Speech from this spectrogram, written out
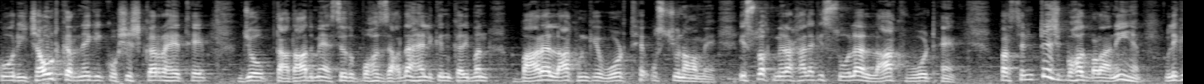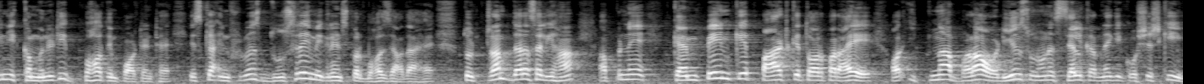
को रीच आउट करने की कोशिश कर रहे थे, जो तादाद में ऐसे तो बहुत ज़्यादा हैं, लेकिन करीबन 12 लाख उनके वोट थे उस चुनाव में। इस वक्त मेरा ख्याल है कि 16 लाख वोट हैं। परसेंटेज बहुत बड़ा नहीं है, लेकिन ये कम्युनिटी बहुत इंपॉर्टेंट है। इसका इन्फ्लुएंस दूसरे इमिग्रेंट्स पर बहुत ज़्यादा है। तो ट्रंप दरअसल यहाँ अपने कैंपेन के पार्ट के तौर पर आए और इतना बड़ा ऑडियंस उन्होंने सेल करने की कोशिश की।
